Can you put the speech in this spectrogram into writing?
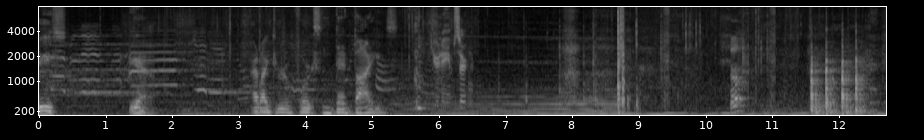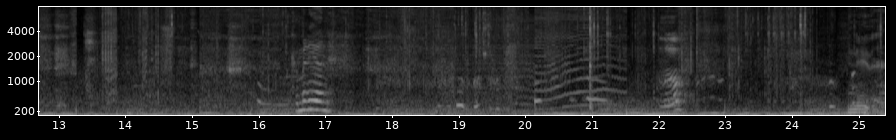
Police? Yeah. I'd like to report some dead bodies. Your name, sir? Coming in. Hello? Neither.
